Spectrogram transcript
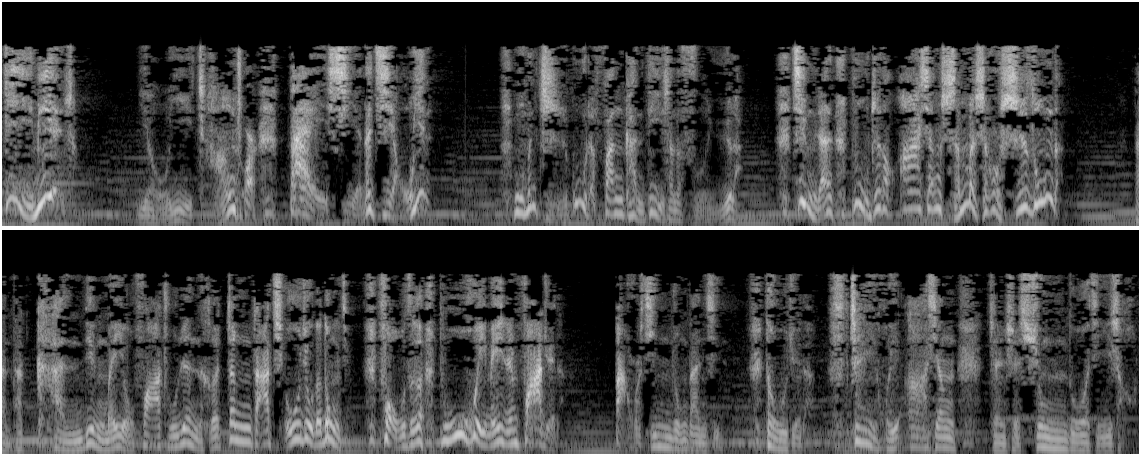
地面上有一长串带血的脚印。我们只顾着翻看地上的死鱼了，竟然不知道阿香什么时候失踪的。但他肯定没有发出任何挣扎求救的动静，否则不会没人发觉的。大伙心中担心。都觉得这回阿香真是凶多吉少了，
